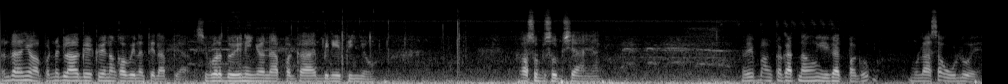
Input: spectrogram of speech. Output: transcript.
Tandaan nyo, pag naglagay kayo ng kawin ng tilapia, siguraduhin ninyo na pagka binitin nyo, nakasubsob siya. Yan. Kasi ang kagat ng igat pag mula sa ulo eh.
